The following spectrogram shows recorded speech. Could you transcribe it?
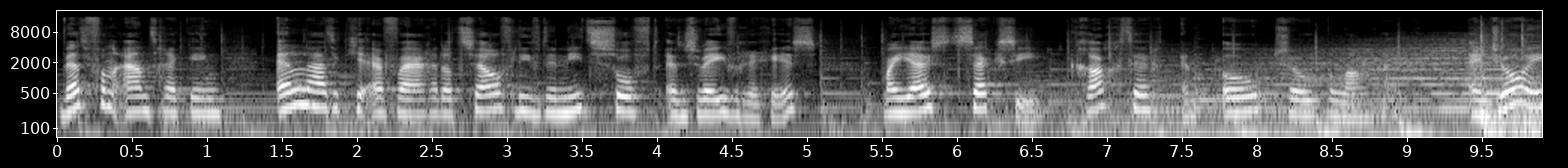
wet van aantrekking en laat ik je ervaren dat zelfliefde niet soft en zweverig is, maar juist sexy, krachtig en oh zo belangrijk. Enjoy!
